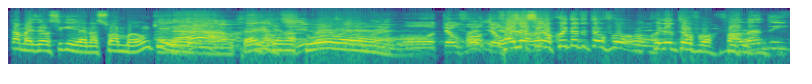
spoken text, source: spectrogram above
Tá, mas é o seguinte, é na sua mão que. Não, Pega. Que é na tua ou é. O teu vô, teu vô. Faz assim, ó, cuida do teu vô. Cuida do teu vô. Falando em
